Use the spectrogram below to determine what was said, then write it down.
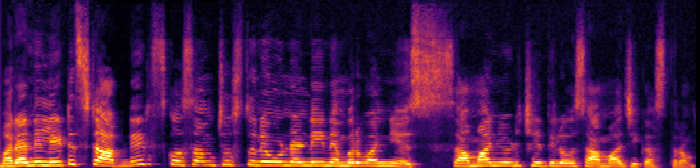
మరిన్ని లేటెస్ట్ అప్డేట్స్ కోసం చూస్తూనే ఉండండి. Number one news. సామాన్యుడి చేతిలో సామాజిక అస్త్రం.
